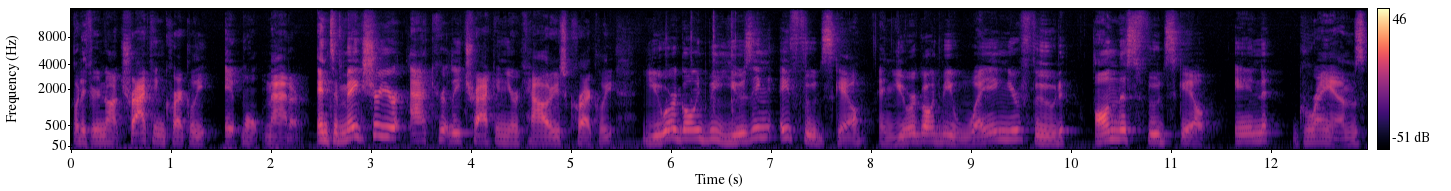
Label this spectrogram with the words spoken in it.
but if you're not tracking correctly, it won't matter. And to make sure you're accurately tracking your calories correctly, you are going to be using a food scale and you are going to be weighing your food on this food scale in grams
